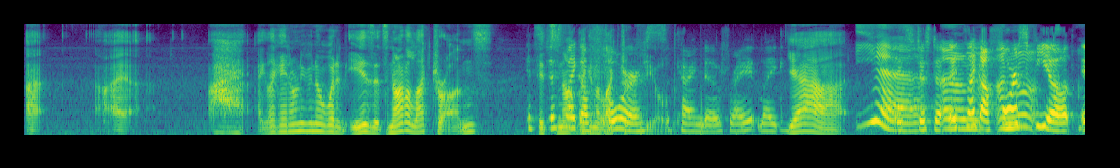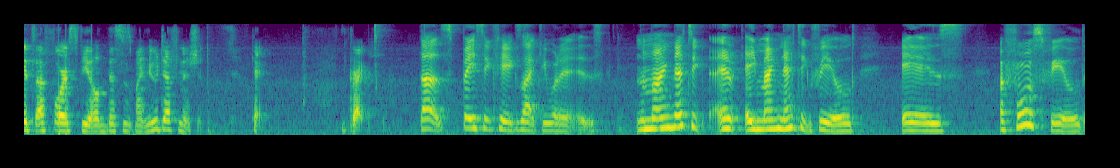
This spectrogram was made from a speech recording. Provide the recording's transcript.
I, I, I, like I don't even know what it is. It's not electrons. it's, it's just not like, like a an electric force, field. kind of, right? Like Yeah, yeah, it's just a, it's um, like a I'm force not- field. It's a force field. This is my new definition. Great. That's basically exactly what it is. The magnetic a, a magnetic field is a force field.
